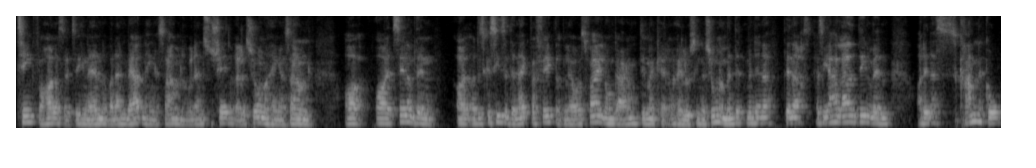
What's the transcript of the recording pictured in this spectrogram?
ting forholder sig til hinanden, og hvordan verden hænger sammen, og hvordan sociale relationer hænger sammen. Og, og at selvom den, og, og det skal siges, at den er ikke perfekt, og den laver også fejl nogle gange, det man kalder hallucinationer, men, den, men den er, den er, altså jeg har lavet en del med den, og den er skræmmende god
